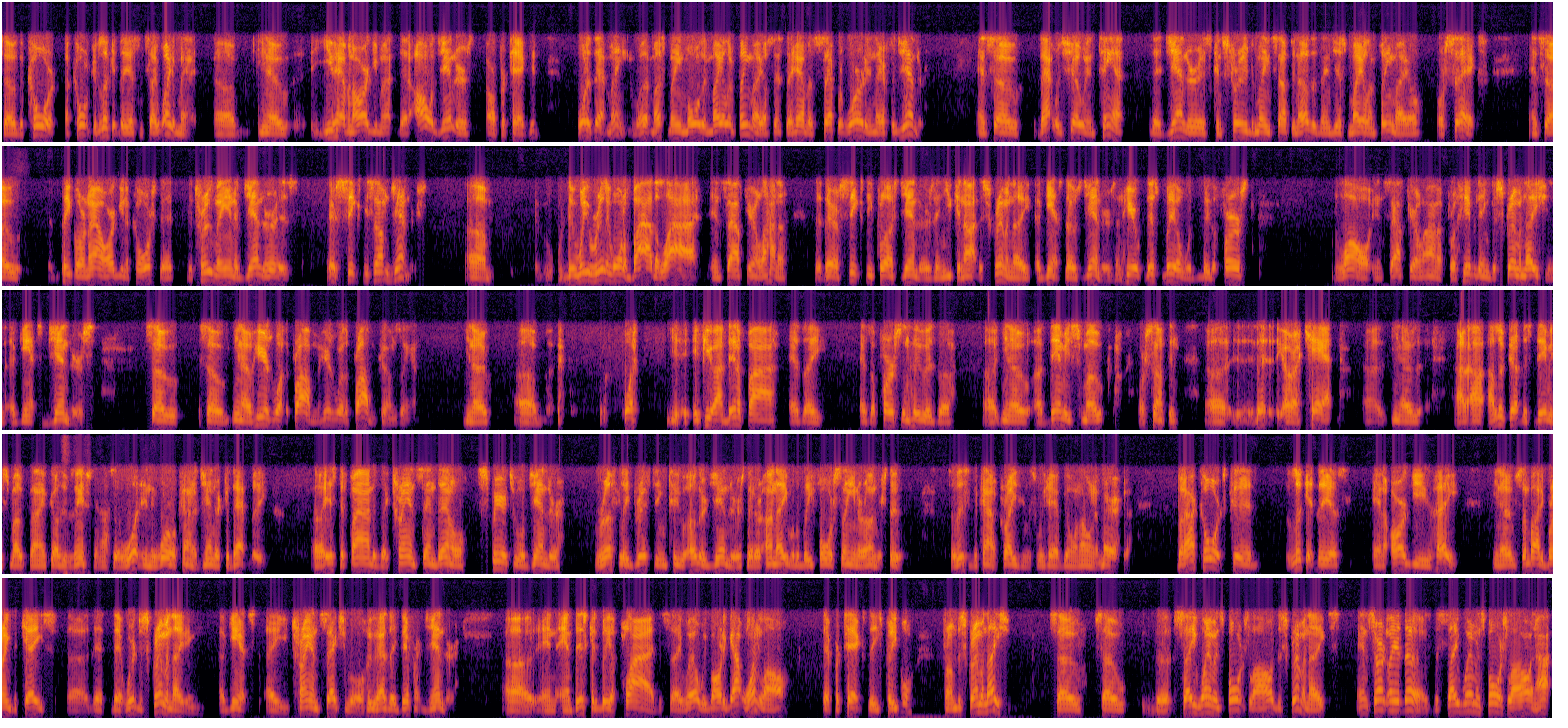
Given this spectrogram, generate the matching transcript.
so the court, a court could look at this and say, wait a minute, uh, you know, you have an argument that all genders are protected. What does that mean? Well, it must mean more than male and female since they have a separate word in there for gender. And so that would show intent that gender is construed to mean something other than just male and female or sex. And so people are now arguing, of course, that the true meaning of gender is there's 60 something genders. Um, do we really want to buy the lie in South Carolina that there are 60 plus genders and you cannot discriminate against those genders? And here, this bill would be the first law in South Carolina prohibiting discrimination against genders. So, so you know, here's what the problem. Here's where the problem comes in. You know, uh, what if you identify as a as a person who is a uh, you know a demi smoke or something, uh, that, or a cat? Uh, you know, I, I, I looked up this demi smoke thing because it was interesting. I said, what in the world kind of gender could that be? uh, it's defined as a transcendental spiritual gender, roughly drifting to other genders that are unable to be foreseen or understood. So this is the kind of craziness we have going on in America. But our courts could look at this and argue, hey, you know, somebody brings a case uh, that that we're discriminating against a transsexual who has a different gender, uh, and and this could be applied to say, well, we've already got one law that protects these people from discrimination. So so the Save Women's Sports Law discriminates, and certainly it does. The Save Women's Sports Law and I,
